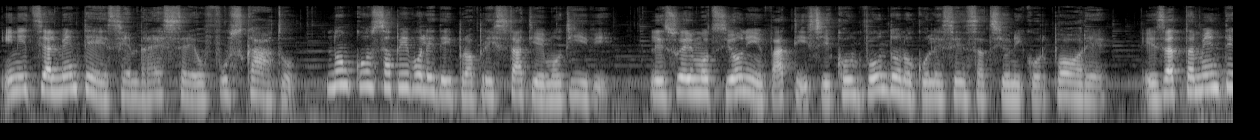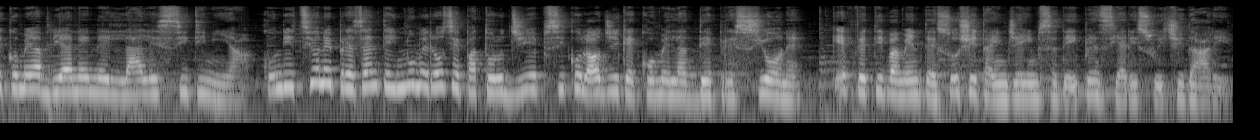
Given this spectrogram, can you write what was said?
Inizialmente sembra essere offuscato, non consapevole dei propri stati emotivi. Le sue emozioni infatti si confondono con le sensazioni corporee, esattamente come avviene nell'alessitimia, condizione presente in numerose patologie psicologiche come la depressione, che effettivamente suscita in James dei pensieri suicidari.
